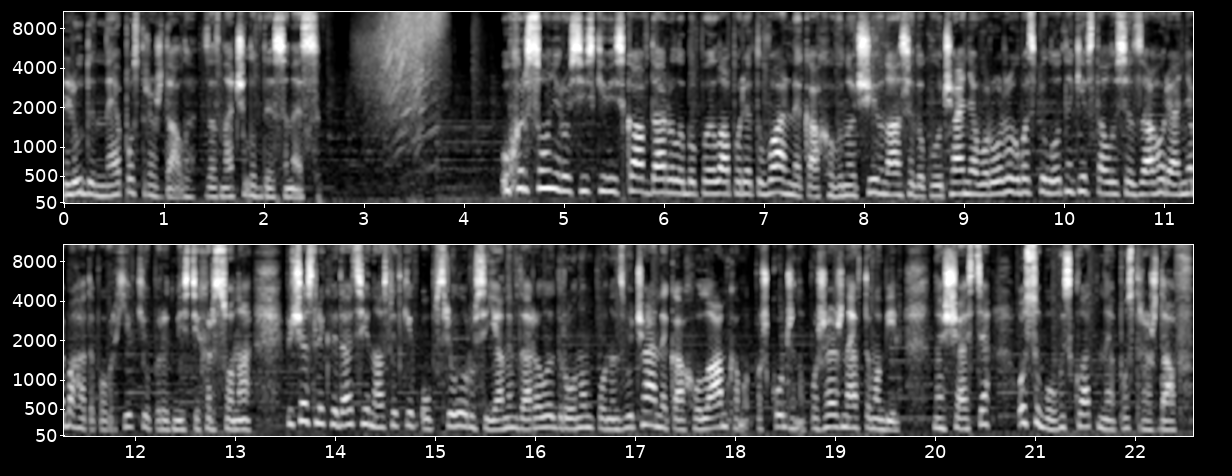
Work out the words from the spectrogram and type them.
Люди не постраждали, зазначили в ДСНС. У Херсоні російські війська вдарили БПЛА по рятувальниках. Вночі внаслідок влучання ворожих безпілотників сталося загоряння багатоповерхівки у передмісті Херсона. Під час ліквідації наслідків обстрілу росіяни вдарили дроном по надзвичайниках. Уламками пошкоджено пожежний автомобіль. На щастя, особовий склад не постраждав.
